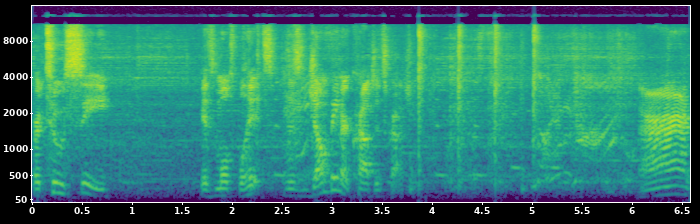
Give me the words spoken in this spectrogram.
her 2C, is multiple hits. Is this jumping or crouch? It's crouching. Ah.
